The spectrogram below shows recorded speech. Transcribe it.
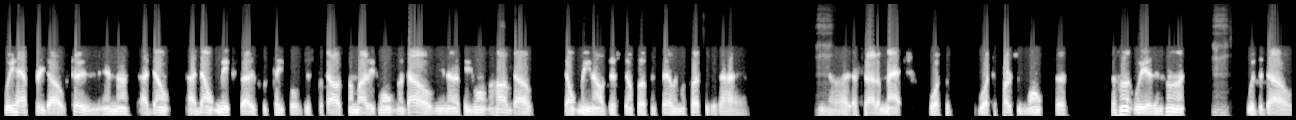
we have tree dogs too, and uh, I don't I don't mix those with people just because somebody's wanting a dog. You know, if he's wanting a hog dog, don't mean I'll just jump up and sell him a puppy that I have. You Mhm. know, I, I try to match what the what the person wants to to hunt with and hunt Mhm. with the dog.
